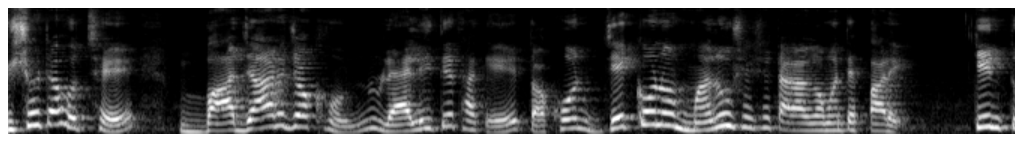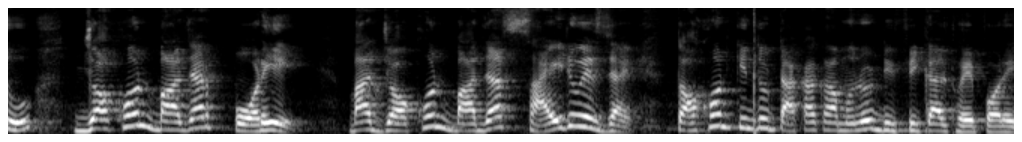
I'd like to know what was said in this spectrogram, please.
বিষয়টা হচ্ছে, বাজার যখন র্যালিতে থাকে, তখন যে কোনো মানুষ এসে টাকা কামাতে পারে। কিন্তু যখন বাজার পড়ে বা যখন বাজার সাইডওয়েজ যায়, তখন কিন্তু টাকা কামানো ডিফিকাল্ট হয়ে পড়ে।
